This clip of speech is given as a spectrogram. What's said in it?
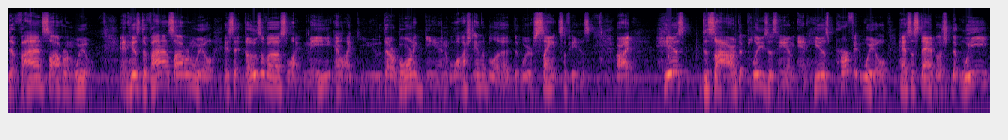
divine sovereign will. And his divine sovereign will is that those of us like me and like you that are born again, washed in the blood, that we are saints of his, all right, his desire that pleases him and his perfect will has established that we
